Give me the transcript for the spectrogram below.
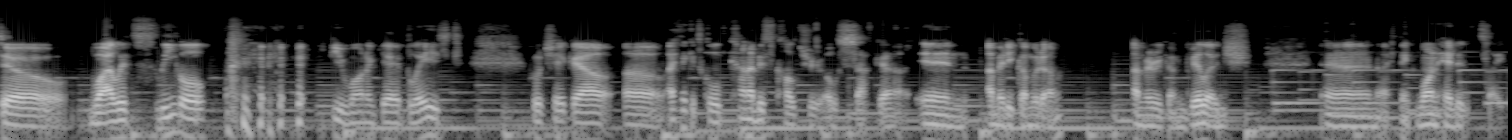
So while it's legal, if you want to get blazed, go check out. Uh, I think it's called Cannabis Culture Osaka in Amerikamura, American Village, and I think one hit is like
